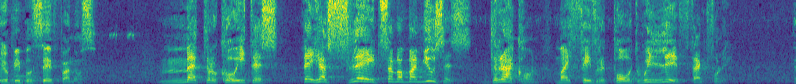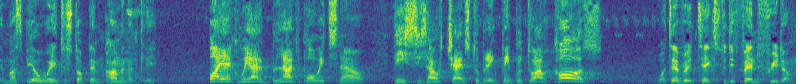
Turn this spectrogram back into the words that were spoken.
Are your people safe, Phanos? Metrocoites! They have slayed some of my muses! Dracon, my favorite poet, will live, thankfully. There must be a way to stop them permanently. Bayek, we are blood poets now. This is our chance to bring people to our cause. Whatever it takes to defend freedom.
